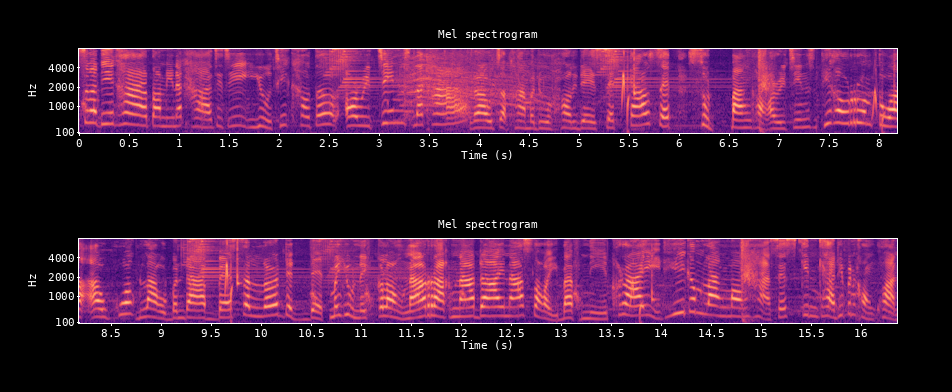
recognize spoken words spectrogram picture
สวัสดีค่ะ ตอนนี้นะคะ จิจิอยู่ที่เคาน์เตอร์ Origins นะคะ เราจะพามาดู Holiday Set 9 เซตสุดปังของ Origins ที่เขารวมตัวเอาพวกเหล่าบรรดา Best Seller เด็ด ๆ มาอยู่ในกล่องน่ารักน่าได้น่าสอยแบบนี้ ใครที่กำลังมองหาเซตสกินแคร์ที่เป็นของขวัญ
